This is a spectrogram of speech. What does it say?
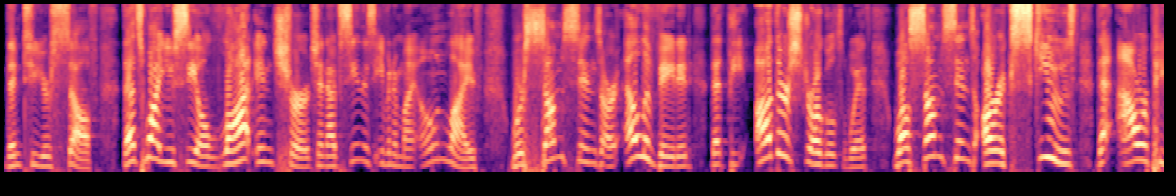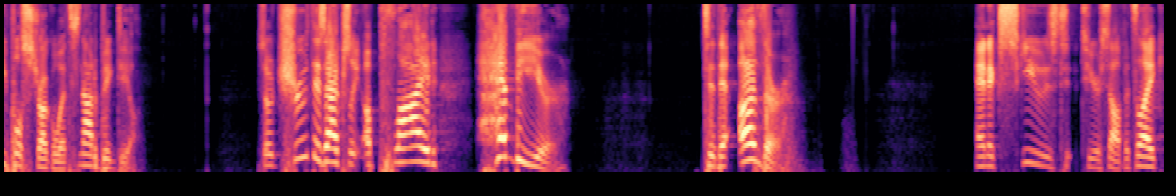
than to yourself. That's why you see a lot in church, and I've seen this even in my own life, where some sins are elevated that the other struggles with, while some sins are excused that our people struggle with. It's not a big deal. So truth is actually applied heavier to the other and excused to yourself. It's like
